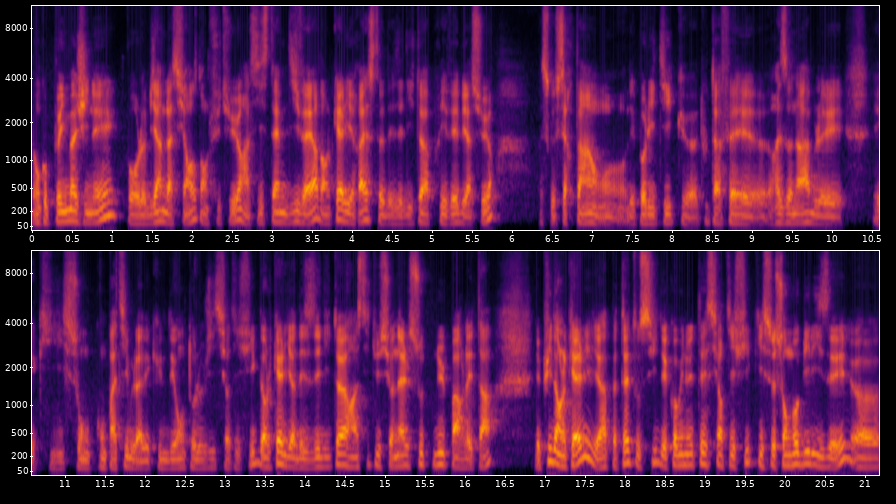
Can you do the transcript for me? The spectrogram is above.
Donc on peut imaginer, pour le bien de la science dans le futur, un système divers dans lequel il reste des éditeurs privés, bien sûr, parce que certains ont des politiques euh, tout à fait euh, raisonnables et, qui sont compatibles avec une déontologie scientifique, dans lequel il y a des éditeurs institutionnels soutenus par l'État, et puis dans lequel il y a peut-être aussi des communautés scientifiques qui se sont mobilisées euh,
